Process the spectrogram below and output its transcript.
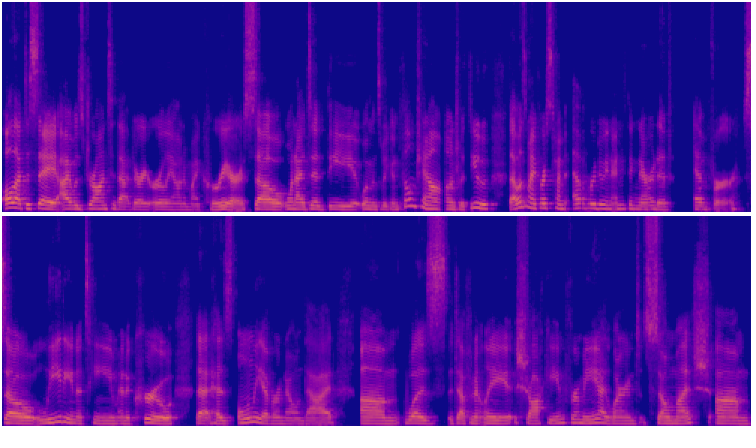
all that to say, I was drawn to that very early on in my career. So when I did the Women's Weekend Film Challenge with you, that was my first time ever doing anything narrative ever. So leading a team and a crew that has only ever known that um, was definitely shocking for me. I learned so much. Um,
